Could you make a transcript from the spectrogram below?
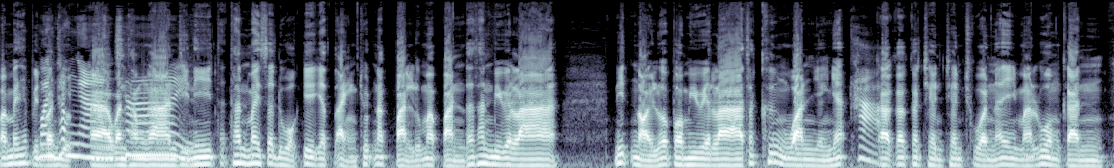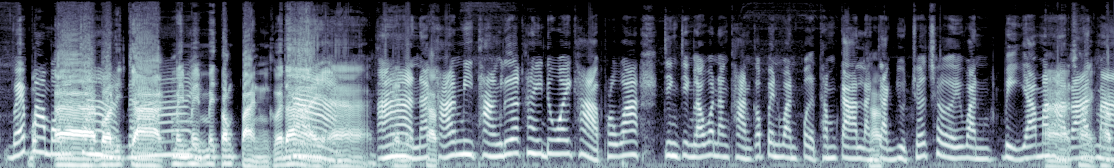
มันไม่ใช่เป็นวัวันนหยุดทำงานอ่าวันใช่ทำงานทีนี้ถ้าท่านไม่สะดวกที่จะแต่งชุดนักปั่นหรือมาปั่น ถ้าท่านมีเวลา นิดหน่อยหรือว่าพอมีเวลาสักครึ่งวันอย่างเงี้ยค่ะก็ก็ก็เชิญเชิญชวนให้มาร่วมกันเว็บมาบเอ่ริจาอคบริจาคด้ไม่ไม่ไม่ไม่ต้องปั่นก็ได้ค่ะอ่าอ่าเยนะรับคะ มีทางเลือกให้ด้วยค่ะ เพราะว่าจริง ๆ แล้ววันอังคารก็เป็นวันเปิดทำการหลังครับจากหยุดเชื้อเชยวันปิยมหาราชอ่าใช่ครับมา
